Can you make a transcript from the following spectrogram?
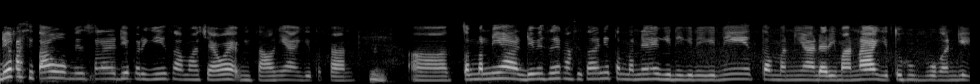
dia kasih tahu misalnya dia pergi sama cewek misalnya gitu kan Hmm. Eh, temennya dia misalnya kasih tahu ini temennya gini gini gini temennya dari mana gitu hubungan dia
